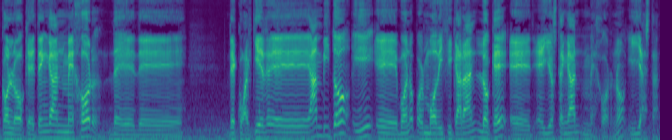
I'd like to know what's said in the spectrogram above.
con lo que tengan mejor de, de, cualquier eh, ámbito y eh, bueno, pues modificarán lo que eh, ellos tengan mejor, ¿no? Y ya está.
